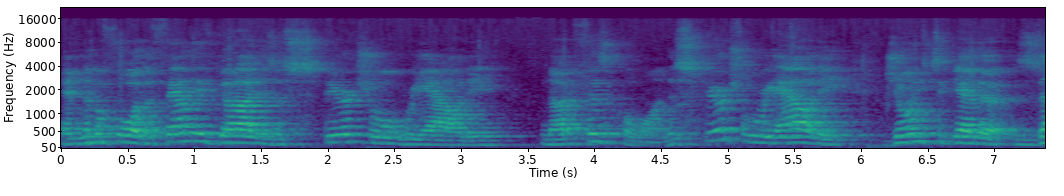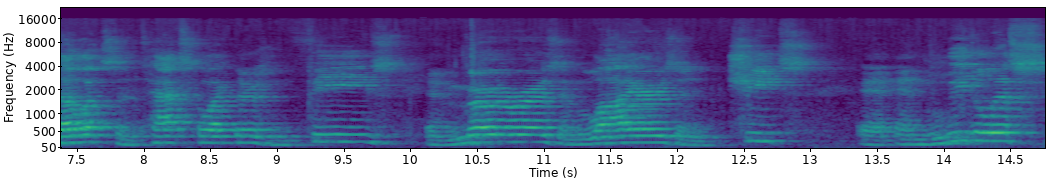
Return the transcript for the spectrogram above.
And number four, the family of God is a spiritual reality, not a physical one. The spiritual reality joins together zealots and tax collectors and thieves and murderers and liars and cheats and, and legalists,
